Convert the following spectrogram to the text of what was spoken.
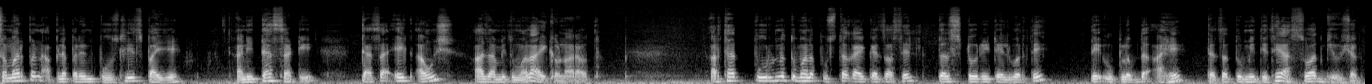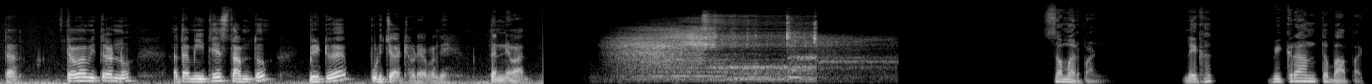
समर्पण आपल्यापर्यंत पोहोचलीच पाहिजे आणि त्यासाठी त्याचा एक अंश आज आम्ही तुम्हाला ऐकवणार आहोत. अर्थात पूर्ण तुम्हाला पुस्तक ऐकायचं असेल तर स्टोरी टेलवर ते ते उपलब्ध आहे त्याचा तुम्ही तिथे आस्वाद घेऊ शकता. तेव्हा मित्रांनो आता मी इथेच थांबतो. भेटूया पुढच्या आठवड्यामध्ये. धन्यवाद. समर्पण. लेखक विक्रांत बापट.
